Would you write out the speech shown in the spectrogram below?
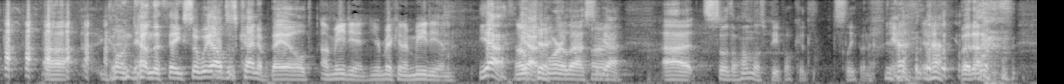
uh, going down the thing. So we all just kind of bailed. A median. You're making a median. Yeah, Okay. yeah, more or less. All yeah. Uh, so the homeless people could sleep in it. Yeah, yeah. But uh,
